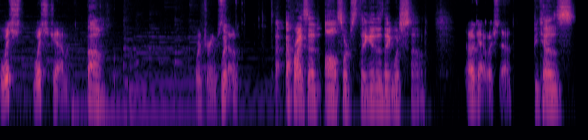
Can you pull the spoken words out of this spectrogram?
Which which gem Um, or dreamstone? I I probably said all sorts of things. It is a wish stone. Okay, wish stone? because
